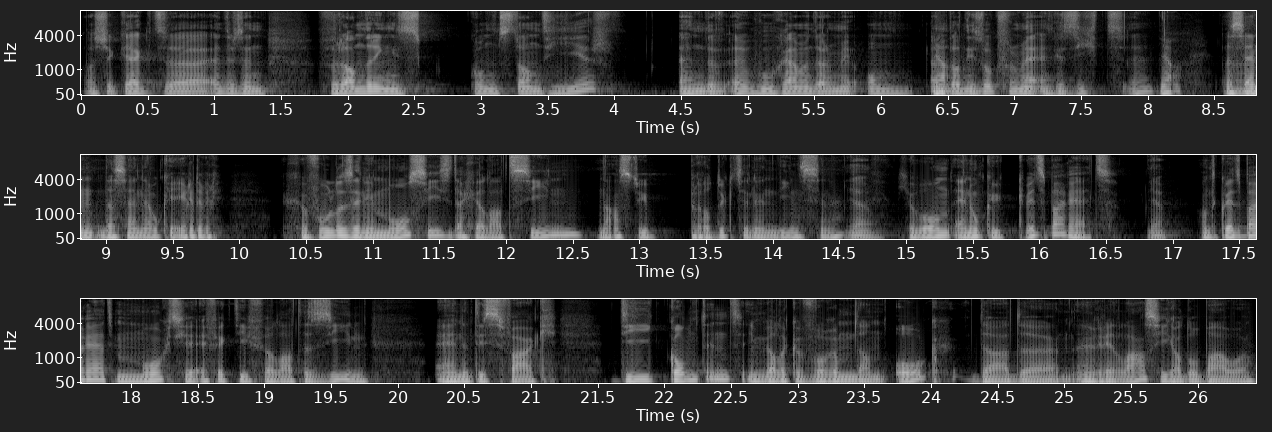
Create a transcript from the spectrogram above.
Als je kijkt, eh, er zijn verandering is constant hier. En de, hoe gaan we daarmee om? En Ja. dat is ook voor mij een gezicht. Hè? Ja, dat zijn, dat zijn ook eerder gevoelens en emoties dat je laat zien naast je producten en diensten. Hè. Ja. Gewoon, en ook je kwetsbaarheid. Ja. Want kwetsbaarheid mocht je effectief wel laten zien. En het is vaak die content, in welke vorm dan ook, dat een relatie gaat opbouwen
